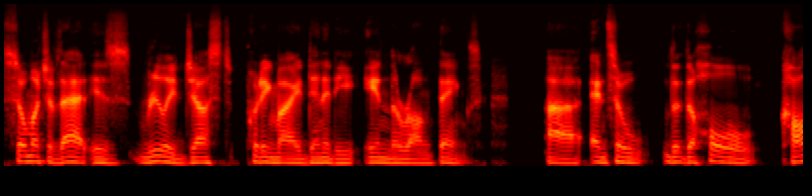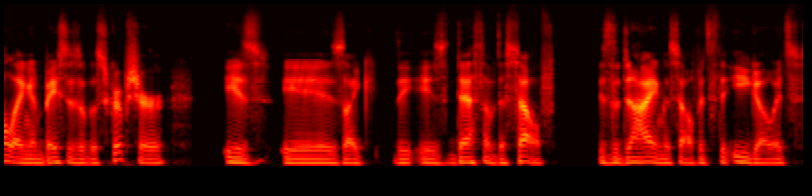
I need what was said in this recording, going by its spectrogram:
So much of that is really just putting my identity in the wrong things. Uh, and so the the whole calling and basis of the scripture is is like the is death of the self, is the dying the self. It's the ego. It's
